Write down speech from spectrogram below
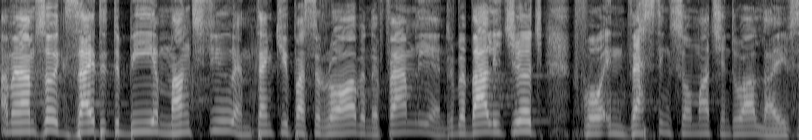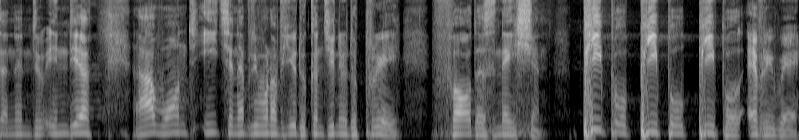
I mean, I'm so excited to be amongst you, and thank you, Pastor Rob and the family and River Valley Church for investing so much into our lives and into India. And I want each and every one of you to continue to pray for this nation people, people, people everywhere.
